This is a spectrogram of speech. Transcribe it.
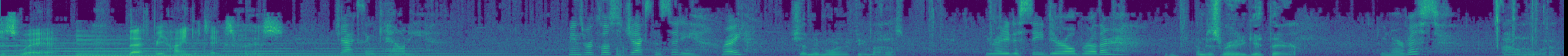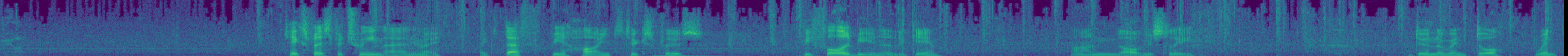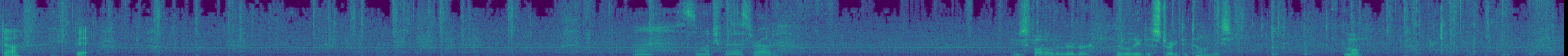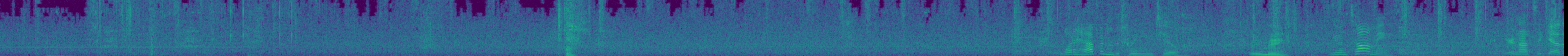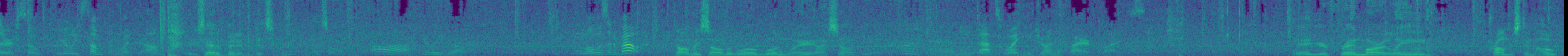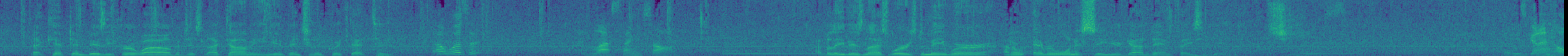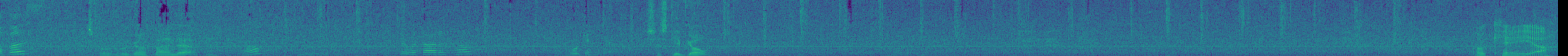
Is where Left Behind it takes place. Jackson County. Means we're close to Jackson City, right? Shouldn't be more than a few miles. You ready to see dear old brother? I'm just ready to get there. You nervous? I don't know what I'm feeling. Takes place between there anyway. Like Left Behind takes place before the beginning of the game. And obviously during the winter winter bit. So much for this road. You just follow the river. It'll lead us straight to Tommy's. Come on. What happened between you two? What do you mean? You and Tommy. You're not together, so clearly something went down. We just had a bit of a disagreement, that's all. Ah, here we go. What was it about? Tommy saw the world one way, I saw it the other. And that's why he joined the Fireflies. Yeah, your friend Marlene promised him hope. That kept him busy for a while, but just like Tommy, he eventually quit that too. How was it? The last time you saw him? I believe his last words to me were, I don't ever want to see your goddamn face again. Jeez. But he's gonna help us? I Suppose we're gonna find out. Well, they're without his help? We'll get there. Let's just keep going. Okay, yeah.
